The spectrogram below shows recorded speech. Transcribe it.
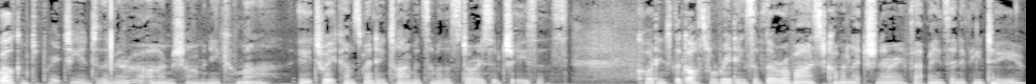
Welcome to Preaching into the Mirror. I'm Shamini Kumar. Each week I'm spending time with some of the stories of Jesus, according to the Gospel readings of the Revised Common Lectionary, if that means anything to you.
